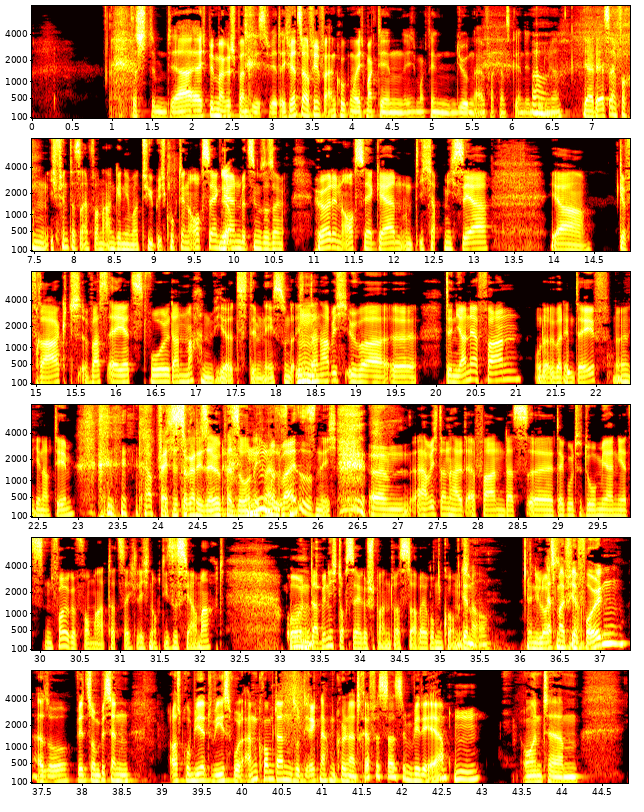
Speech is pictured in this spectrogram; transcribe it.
Das stimmt. Ja, ja, ich bin mal gespannt, wie es wird. Ich werde es mir auf jeden Fall angucken, weil ich mag den, ich mag den Jürgen einfach ganz gern, den Ah. Domian. Ja, der ist einfach ein, ich finde das einfach ein angenehmer Typ. Ich gucke den auch sehr Ja. gern, beziehungsweise höre den auch sehr gern und ich habe mich sehr, ja, gefragt, was er jetzt wohl dann machen wird demnächst. Und Mhm. dann habe ich über äh, den Jan erfahren oder über den Dave, ne, je nachdem. Vielleicht ist es sogar dieselbe Person, ich Hm, weiß man es weiß nicht. es nicht. Ähm, habe ich dann halt erfahren, dass äh, der gute Domian jetzt ein Folgeformat tatsächlich noch dieses Jahr macht. Und Mhm. da bin ich doch sehr gespannt, was dabei rumkommt. Genau. Wenn die Leute, Erstmal vier. Folgen, also wird so ein bisschen ausprobiert, wie es wohl ankommt, dann so direkt nach dem Kölner Treff ist das im WDR. Mhm. Und ähm,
